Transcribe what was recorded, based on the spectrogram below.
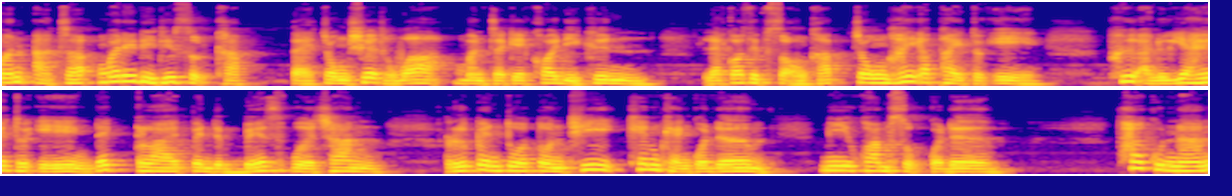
มันอาจจะไม่ได้ดีที่สุดครับ แต่จงเชื่อเถอะว่ามันจะค่อยๆดีขึ้น และก็ 12 ครับ จงให้อภัยตัวเอง เพื่ออนุญาตให้ตัวเองได้กลายเป็น the best version หรือเป็นตัวตนที่เข้มแข็งกว่าเดิม มีความสุขกว่าเดิม ถ้าคุณนั้น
